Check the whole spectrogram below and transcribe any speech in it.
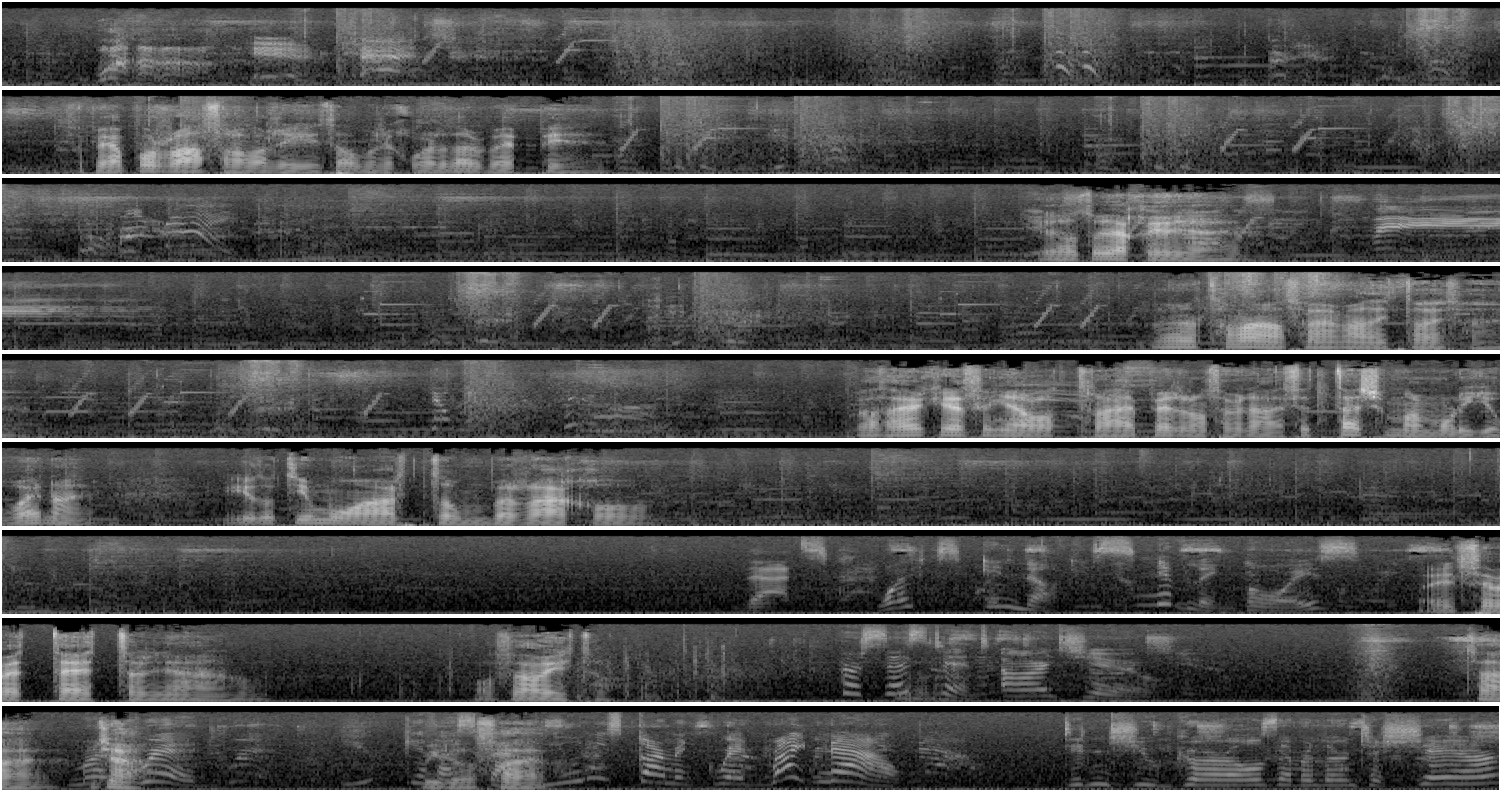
Se pega porrazo la todo, me recuerda al Vespi, eh. El otro ya que ya, eh. Bueno, está mal, no sabe más de todo eso, eh. Pero sabes que enseñar los trajes, pero no sabe nada. Ese está hecho un marmorillo bueno, eh. Y otro tío muy harto, un berraco. That's quite enough sniveling, boys. Ahí se ve ya, ¿no? O se ha visto. Persistent, aren't you? 자, We go five. Didn't you girls ever learn to share?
